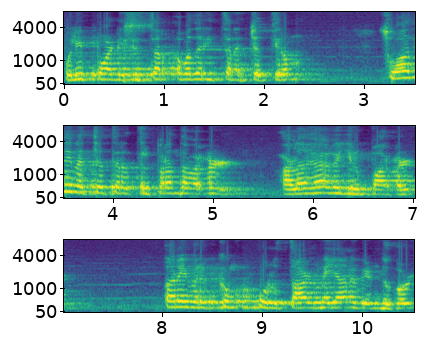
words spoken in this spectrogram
புலிப்பாடி சித்தர் அவதரித்த நட்சத்திரம். சுவாதி நட்சத்திரத்தில் பிறந்தவர்கள் அழகாக இருப்பார்கள். அனைவருக்கும் ஒரு தாழ்மையான வேண்டுகோள்.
